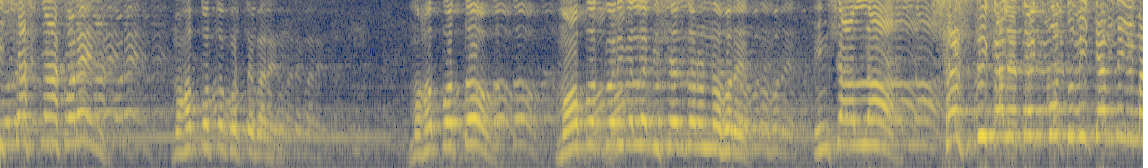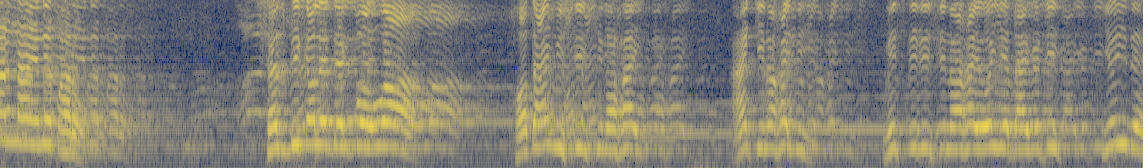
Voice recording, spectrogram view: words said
বিশ্বাস না করেন? মহব্বত করতে পারেন মহব্বত তো মহব্বত গরিবের বিশেষ ধরন ভরে ইনশাআল্লাহ শেষ বিকালে দেখব তুমি কেমনে ইমান না এনে পারো। শেষ বিকালে দেখব ওয়া সদায় মিষ্টি মিষ্টি নহাই আই কি নহাই দি মিষ্টি মিষ্টি নহাই ওই ডায়াবেটিস ইই দে।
